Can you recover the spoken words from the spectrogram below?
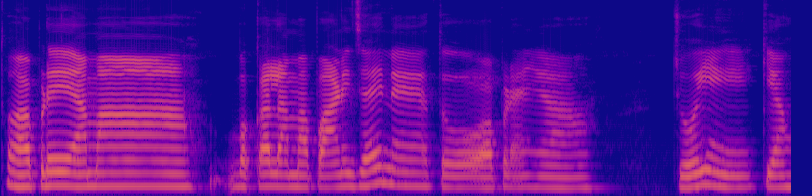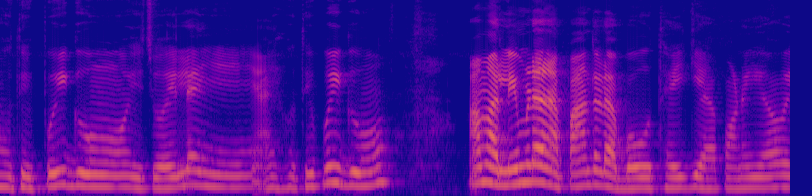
તો આપણે આમાં બકાલામાં પાણી જાય ને તો આપણે અહીંયા જોઈએ ક્યાં સુધી પૂગ્યું એ જોઈ લઈએ. અહીં સુધી પૂગ્યું આમાં લીમડાના પાંદડા બહુ થઈ ગયા, પણ એ હવે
